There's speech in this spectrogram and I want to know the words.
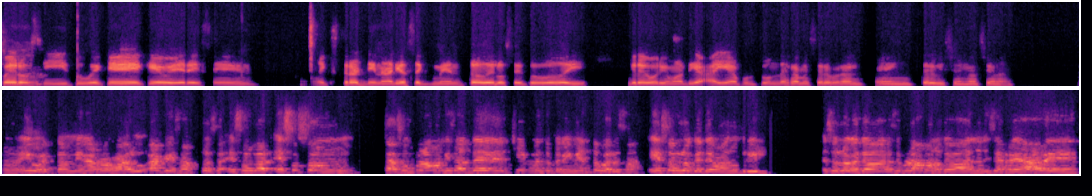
Pero sí tuve que, que ver ese extraordinario segmento de lo sé todo y Gregorio Matías ahí apuntó un derrame cerebral en televisión nacional igual también arroja luz. Ah, que exacto, esos son, o sea, es un programa quizás de chisme, entretenimiento, pero eso es lo que te va a nutrir. Eso es lo que te va a dar ese programa, no te va a dar noticias reales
